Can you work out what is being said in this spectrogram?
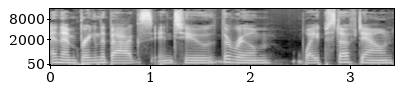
and then bring the bags into the room, wipe stuff down,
